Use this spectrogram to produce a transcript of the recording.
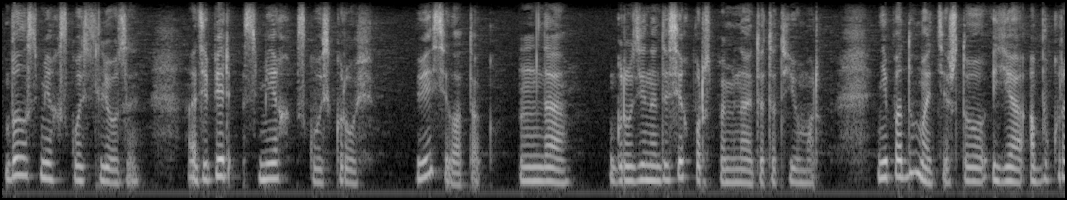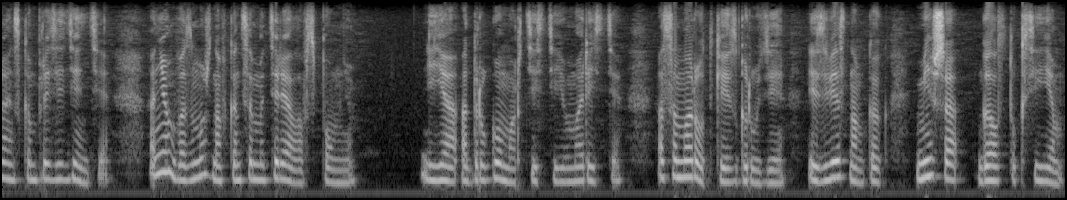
был смех сквозь слезы, а теперь смех сквозь кровь. Весело так. Да, грузины до сих пор вспоминают этот юмор. Не подумайте, что я об украинском президенте. О нем, возможно, в конце материала вспомню. Я о другом артисте-юмористе, о самородке из Грузии, известном как Миша Галстуксием.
